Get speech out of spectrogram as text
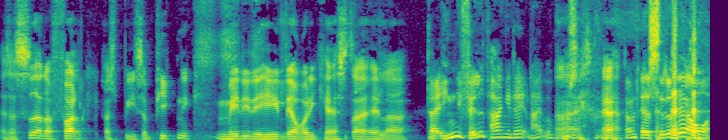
altså sidder der folk og spiser picnic midt i det hele, der hvor de kaster, eller... Der er ingen i fældeparken i dag. Nej, hvor pudsigt. ja. Ja. Jamen, lad os sætte os derovre.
